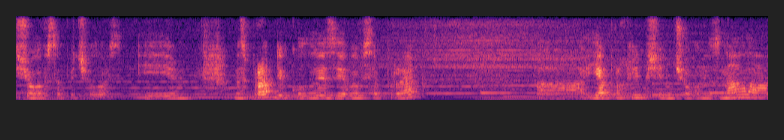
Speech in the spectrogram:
з чого все почалось. І насправді, коли з'явився проект, я про хліб ще нічого не знала.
